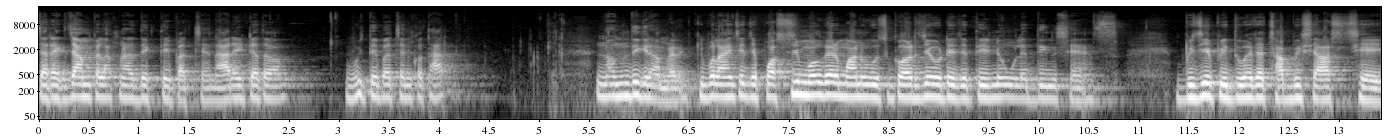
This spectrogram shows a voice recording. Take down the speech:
যার এক্সাম্পল আপনারা দেখতেই পাচ্ছেন। আর এইটা তো বুঝতে পারছেন কোথার। নন্দীগ্রামের, কি বলা হয়েছে যে পশ্চিমবঙ্গের মানুষ গর্জে ওঠে যে তৃণমূলের দিন শেষ। বিজেপি দু হাজার ছাব্বিশে আসছেই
